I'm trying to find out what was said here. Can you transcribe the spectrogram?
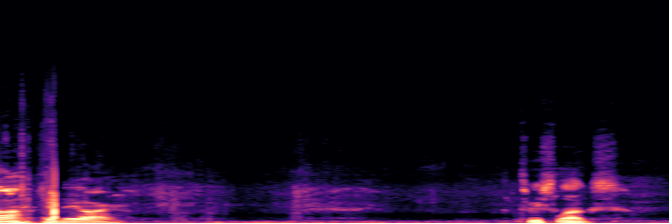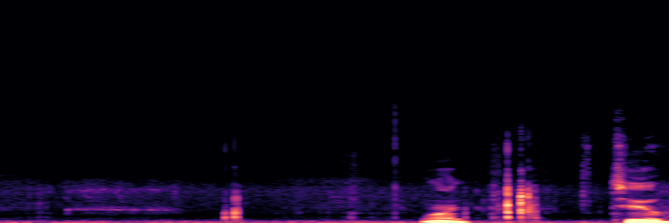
Ah, there they are. Three slugs. One, two,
